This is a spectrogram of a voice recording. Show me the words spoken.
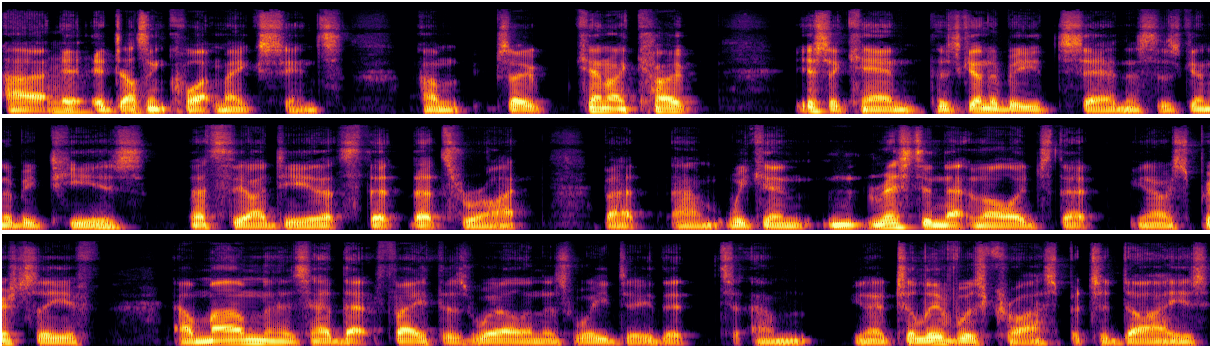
Uh, it, Mm. it doesn't quite make sense. Um, so can I cope? Yes, I can. There's going to be sadness. There's going to be tears. That's the idea. That's that. That's right. But um, we can rest in that knowledge that you know, especially if our mum has had that faith as well, and as we do, that um, you know, to live was Christ, but to die is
